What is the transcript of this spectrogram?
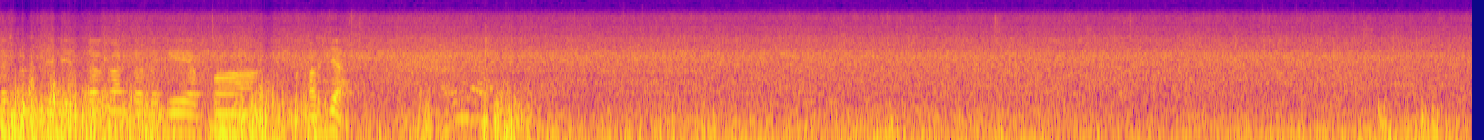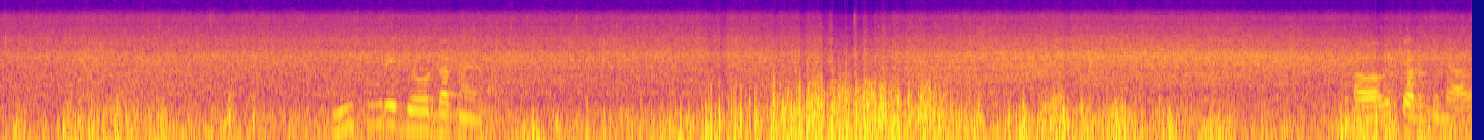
ਲੱਗਣ ਤੇ ਅੱਧਾ ਘੰਟਾ ਲੱਗੇ ਆਪਾਂ ਖੜ ਜਾ ਇਹ ਪੂਰੇ ਜ਼ੋਰ ਦਾ ਪੈਂਦਾ ਹਵਾ ਵੀ ਚੱਲ ਪਈ ਨਾਲ।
